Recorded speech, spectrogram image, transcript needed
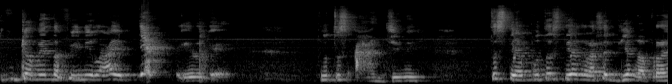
Enggak men tapi ini lain. Ya gitu kayak putus anjing nih. Terus dia putus dia ngerasa dia nggak pernah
